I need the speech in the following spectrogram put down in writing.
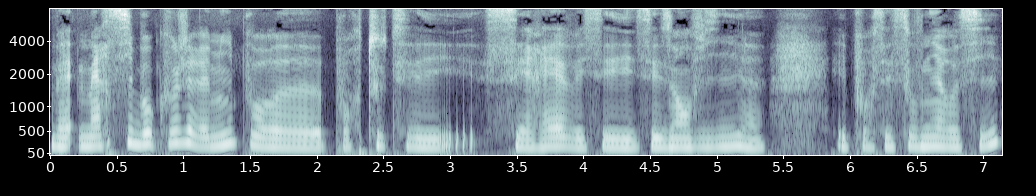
Ben, merci beaucoup Jérémy pour, euh, pour tous ces, ces rêves et ces, ces envies euh, et pour ces souvenirs aussi.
